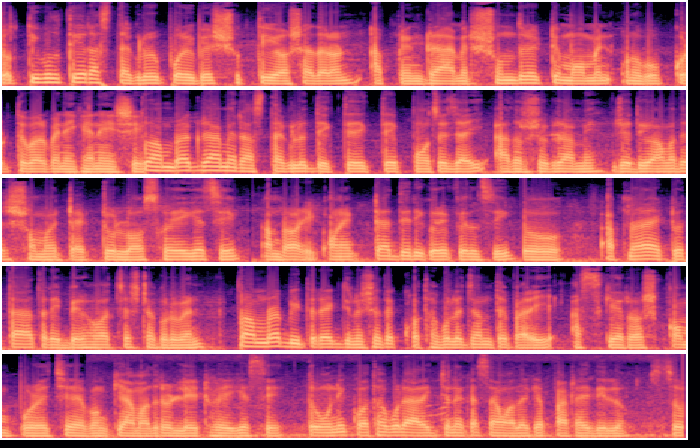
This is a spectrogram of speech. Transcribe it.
সত্যি বলতে রাস্তাগুলোর পরিবেশ সত্যি অসাধারণ। আপনি গ্রামের সুন্দর একটি মোমেন্ট অনুভব করতে পারবেন এখানে এসে। তো আমরা গ্রামের রাস্তাগুলো দেখতে দেখতে পৌঁছে যাই আদর্শ গ্রামে। যদিও আমাদের সময়টা একটু লস হয়ে গেছে, আমরা অনেকটা দেরি করে ফেলছি। তো আপনারা একটু তাড়াতাড়ি বের হওয়ার চেষ্টা করবেন। তো আমরা ভিতরে একজনের সাথে কথা বলে জানতে পারি, আজকে রস কম পড়েছে এবং কি আমাদেরও লেট হয়ে গেছে। তো উনি কথা বলে আরেকজনের কাছে আমাদেরকে পাঠাই দিল। তো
